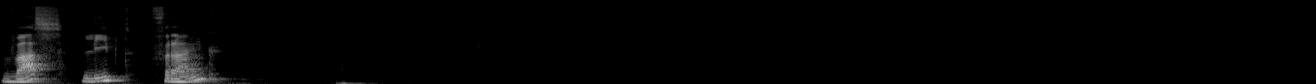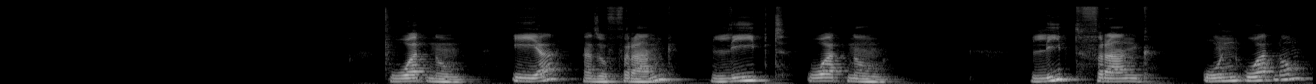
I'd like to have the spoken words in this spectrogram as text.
Was liebt Frank? Ordnung. Er, also Frank, liebt Ordnung. Liebt Frank Unordnung?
